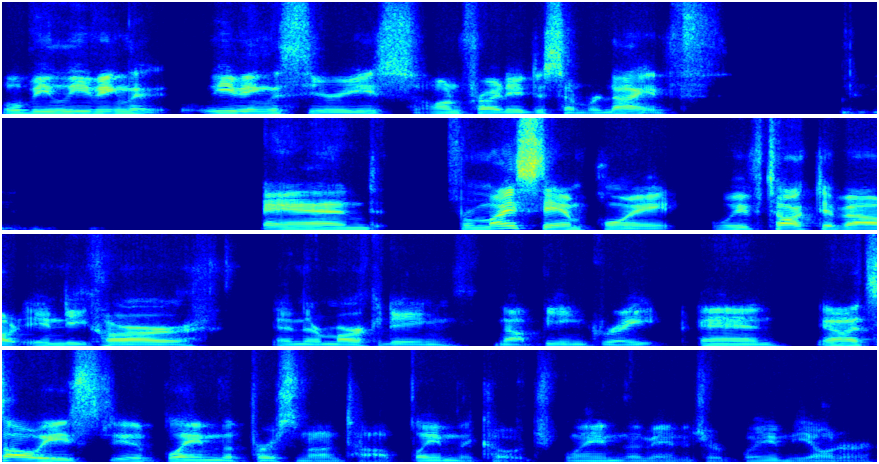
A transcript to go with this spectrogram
will be leaving the leaving the series on Friday, December 9th. And from my standpoint, we've talked about IndyCar and their marketing not being great. And you know, it's always you know, blame the person on top, blame the coach, blame the manager, blame the owner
